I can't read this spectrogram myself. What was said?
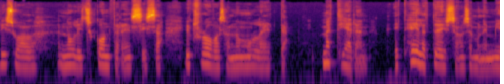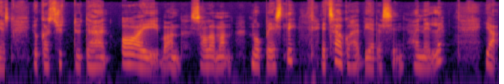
Visual Knowledge-konferenssissa. Yksi rouva sanoi mulle, että mä tiedän että heillä töissä on semmoinen mies, joka syttyy tähän aivan salaman nopeasti, että saako hän viedä sen hänelle. Ja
